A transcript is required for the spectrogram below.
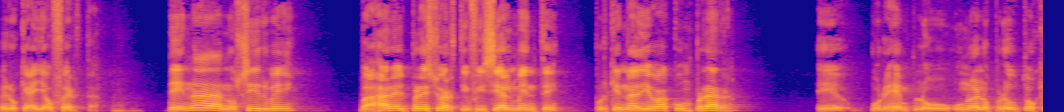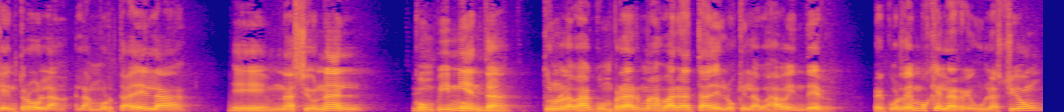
pero que haya oferta. De nada nos sirve bajar el precio artificialmente porque nadie va a comprar, eh, por ejemplo, uno de los productos que entró, la, mortadela eh, nacional con, pimienta, tú no la vas a comprar más barata de lo que la vas a vender. Recordemos que la regulación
